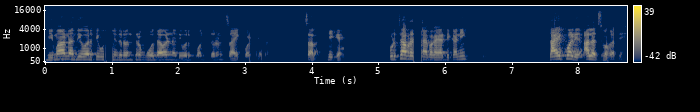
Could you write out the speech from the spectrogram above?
भीमा नदीवरती उजनी धरण तर गोदावरी नदीवरती कोणतं धरण? जायकवाडी धरण. चला ठीक आहे. पुढचा प्रश्न आहे बघा या ठिकाणी. जायकवाडी आलंच बघा ते.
